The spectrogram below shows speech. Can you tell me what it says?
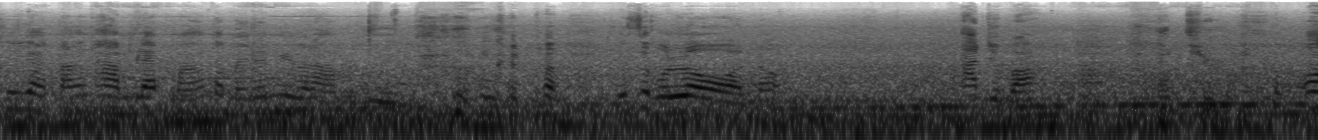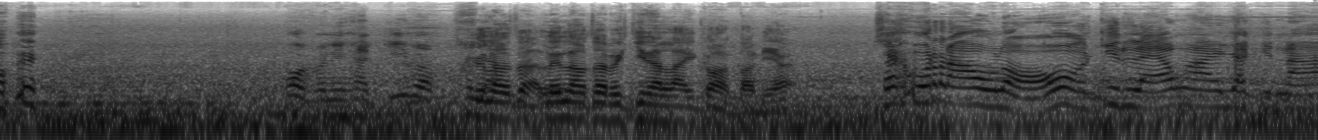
คืออยากตั้งไทม์แลปมั้งแต่ไม่ได้มีเวลาไปอื่นรู้สึกว่าร้อนเนาะอัดอยู่ปะโอ้ยหมดวันนี้แฮกกี้แบบคือเราจะเลยเราจะไปกินอะไรก่อนตอนเนี้ย ใช้คำว่าเราเหรอ กินแล้วไงอยากกินน้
